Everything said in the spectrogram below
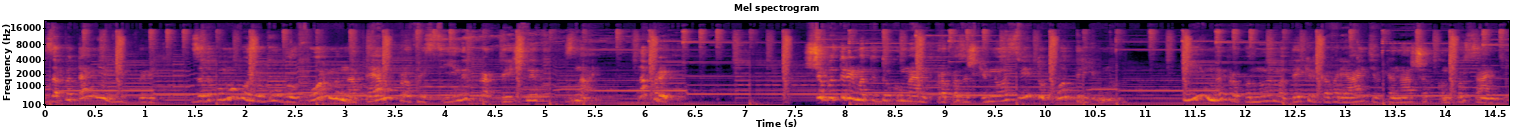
запитання-відповідь за допомогою Google форми на тему професійних практичних знань. Наприклад, щоб отримати документ про позашкільну освіту, потрібно. І ми пропонуємо декілька варіантів для наших конкурсантів.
